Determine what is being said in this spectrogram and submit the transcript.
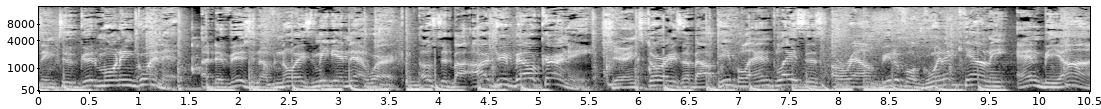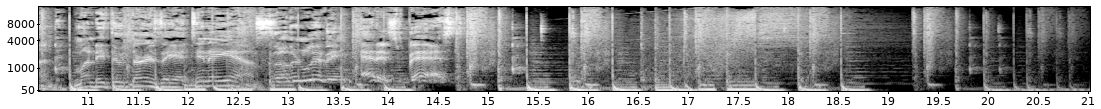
listening to Good Morning Gwinnett, a division of Noise Media Network, hosted by Audrey Bell Kearney, sharing stories about people and places around beautiful Gwinnett County and beyond. Monday through Thursday at 10 a.m. Southern living at its best.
